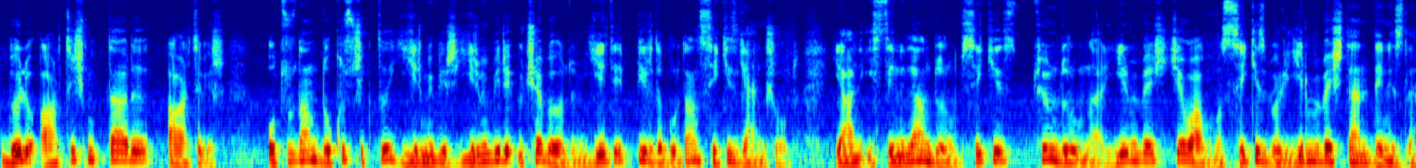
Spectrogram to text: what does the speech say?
bölü artış miktarı artı 1. 30'dan 9 çıktı 21. 21'i 3'e böldüm 7. Bir de buradan 8 gelmiş oldu. Yani istenilen durum 8. Tüm durumlar 25. Cevabımız 8 bölü 25'ten Denizli.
